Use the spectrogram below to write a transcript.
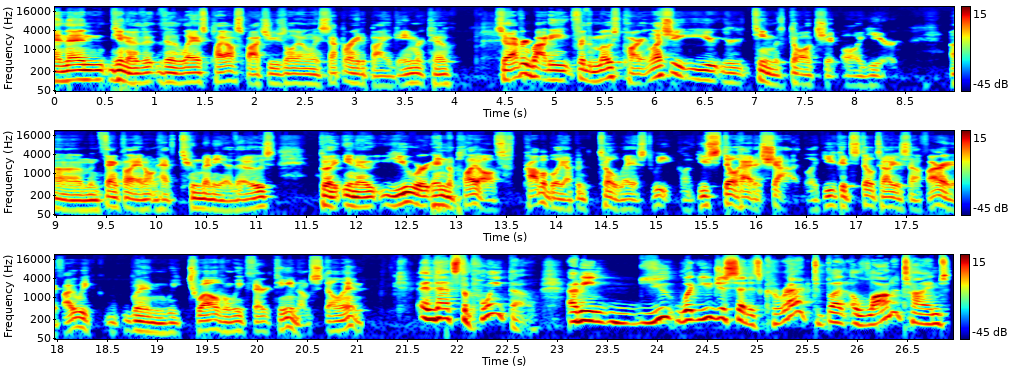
and then you know the, the last playoff spots usually only separated by a game or two. So everybody, for the most part, unless you, you your team was dog shit all year, um, and thankfully I don't have too many of those. But you know, you were in the playoffs probably up until last week. Like you still had a shot. Like you could still tell yourself, all right, if I week win week twelve and week thirteen, I'm still in. And that's the point though. I mean, you what you just said is correct, but a lot of times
